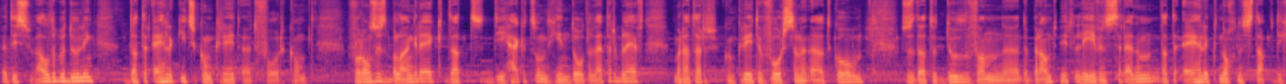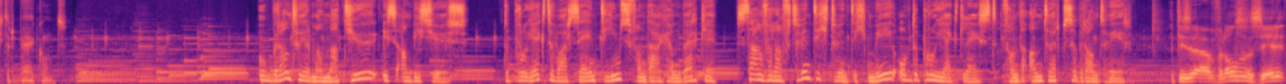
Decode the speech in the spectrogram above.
Het is wel de bedoeling dat er eigenlijk iets concreet uit voorkomt. Voor ons is het belangrijk dat die hackathon geen dode letter blijft, maar dat er concrete voorstellen uitkomen, zodat het doel van eh, de brandweer levens redden, dat er eigenlijk nog een stap dichterbij komt. Ook brandweerman Mathieu is ambitieus. De projecten waar zijn teams vandaag aan werken staan vanaf 2020 mee op de projectlijst van de Antwerpse brandweer. Het is uh, voor ons een zeer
